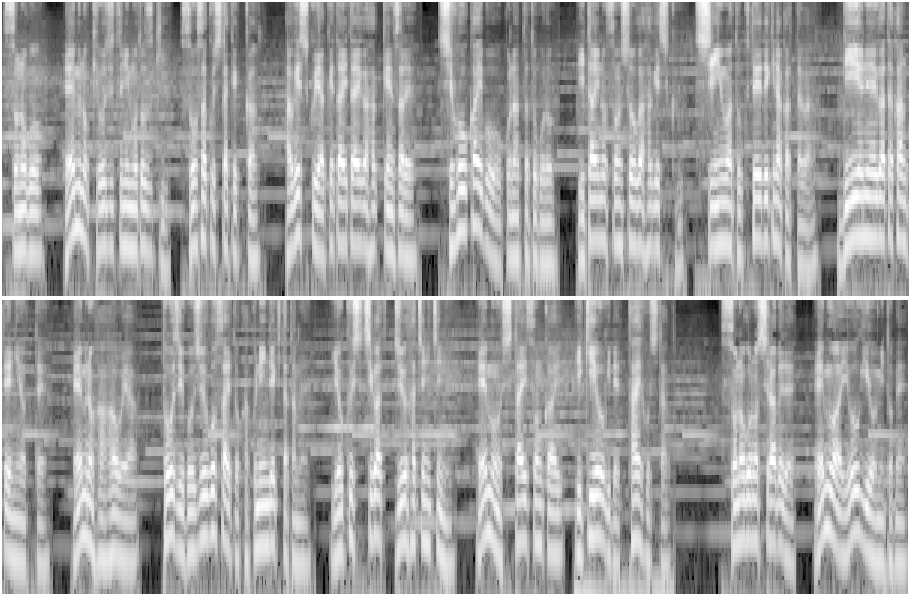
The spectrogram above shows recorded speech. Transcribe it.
その後、M の供述に基づき捜索した結果、激しく焼けた遺体が発見され、司法解剖を行ったところ、遺体の損傷が激しく、死因は特定できなかったが、DNA 型鑑定によって M の母親、当時55歳と確認できたため、翌7月18日に M を死体損壊、遺棄容疑で逮捕した。その後の調べで M は容疑を認め、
